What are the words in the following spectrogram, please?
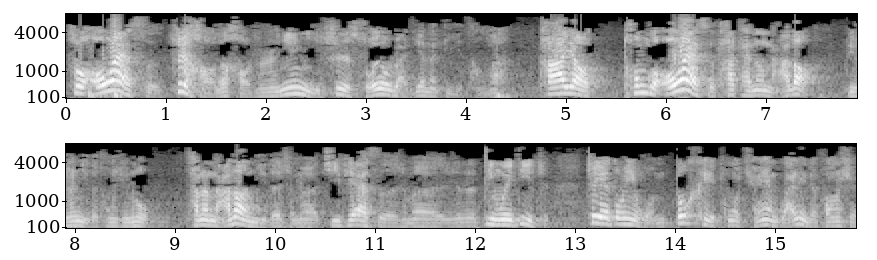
做 OS 最好的好处是因为你是所有软件的底层嘛，他要通过 OS 他才能拿到，比如说你的通讯录，才能拿到你的什么 GPS 什么定位地址这些东西，我们都可以通过权限管理的方式，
